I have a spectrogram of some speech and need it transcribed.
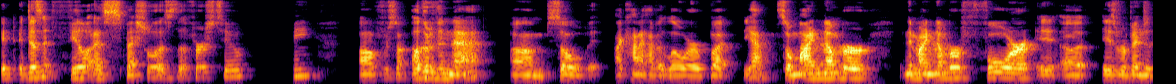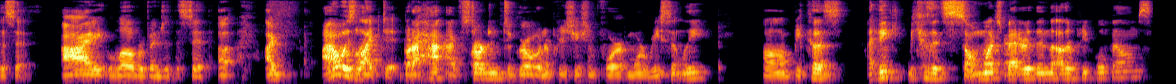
it, it doesn't feel as special as the first two to me. Uh, for some other than that, um, so I kind of have it lower. But yeah, so my number then my number four i- uh, is Revenge of the Sith. I love Revenge of the Sith. Uh, I've I always liked it, but I ha- I've started to grow an appreciation for it more recently, um, because I think because it's so much better than the other prequel films,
